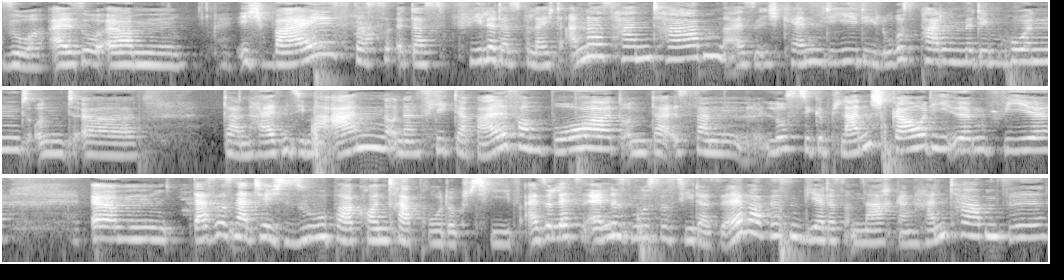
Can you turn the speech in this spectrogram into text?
So, also ähm, ich weiß, dass, dass viele das vielleicht anders handhaben. Also ich kenne die, die lospaddeln mit dem Hund und äh, dann halten sie mal an und dann fliegt der Ball vom Board und da ist dann lustige Planschgaudi irgendwie. Ähm, das ist natürlich super kontraproduktiv. Also letzten Endes muss es jeder selber wissen, wie er das im Nachgang handhaben will.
